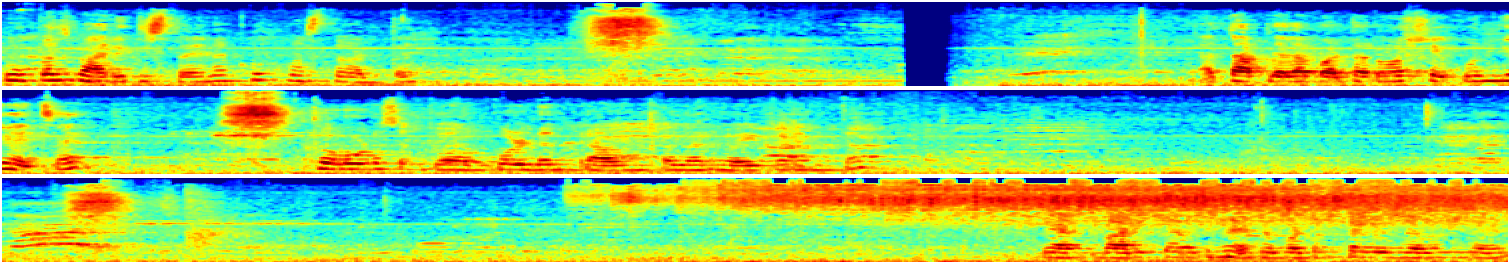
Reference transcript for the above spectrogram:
खूपच भारी दिसतंय ना खूप मस्त वाटतंय. आता आपल्याला बटरवर शेकून घ्यायचंय. थोडस गोल्डन ब्राऊन कलर होईपर्यंत. गॅस बारीक करत घ्यायचं बटर सगळं जळून जाईल.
